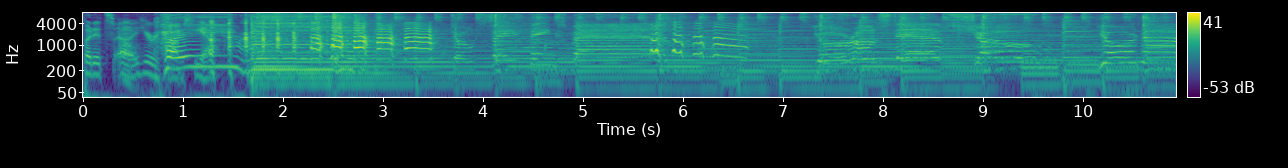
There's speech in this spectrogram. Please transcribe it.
but it's uh, Oh. here it comes. Yeah. Don't say things bad. You're on Steph's show. You're not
